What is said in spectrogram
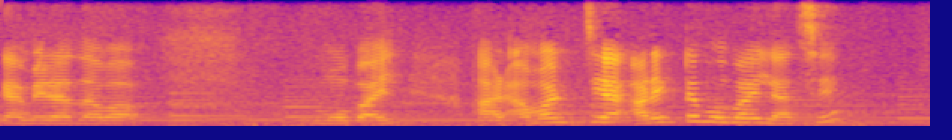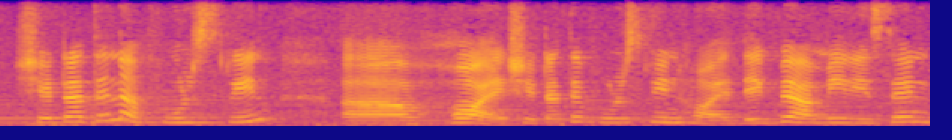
ক্যামেরা দেওয়া মোবাইল। আর আমার যে আরেকটা মোবাইল আছে সেটাতে না ফুল স্ক্রিন হয়, সেটাতে ফুল স্ক্রিন হয়। দেখবে আমি রিসেন্ট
